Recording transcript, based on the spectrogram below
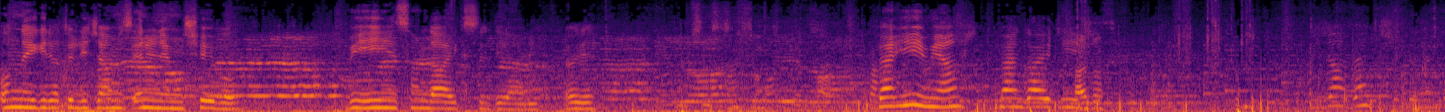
Onunla ilgili hatırlayacağımız en önemli şey bu. Bir iyi insan daha eksildi yani. Öyle. Ben iyiyim ya. Ben gayet iyiyim. Güzel, ben teşekkür ederim.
